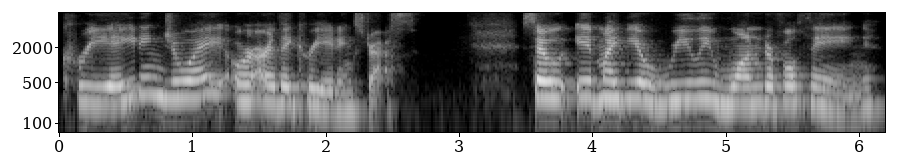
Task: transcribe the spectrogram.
creating joy or are they creating stress? So it might be a really wonderful thing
